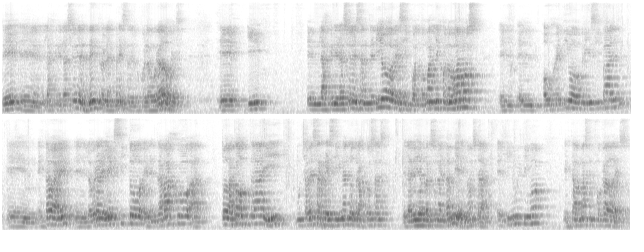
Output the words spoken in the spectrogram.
de eh, las generaciones dentro de la empresa, de los colaboradores. Eh, y en las generaciones anteriores, y cuanto más lejos nos vamos, el, objetivo principal estaba en lograr el éxito en el trabajo toda costa y muchas veces resignando otras cosas de la vida personal también, ¿no? O sea, el fin último estaba más enfocado a eso.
